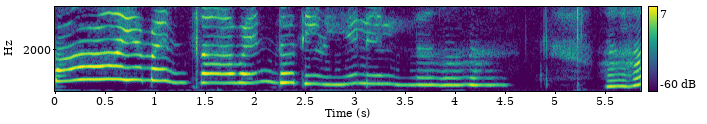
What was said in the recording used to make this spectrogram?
ಮಾಯ ಮಂತ್ರವೆಂದು ತಿಳಿಯಲಿಲ್ಲ. ಆಹಾ.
